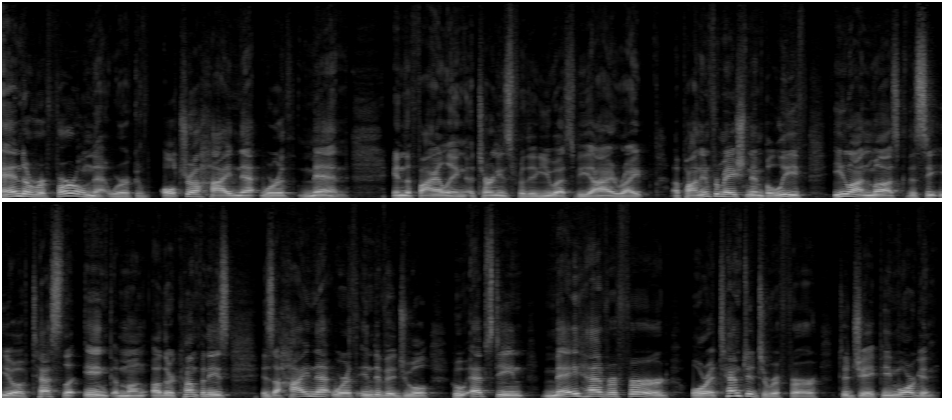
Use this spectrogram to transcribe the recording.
and a referral network of ultra high net worth men. In the filing, attorneys for the USVI write, Upon information and belief, Elon Musk, the CEO of Tesla Inc., among other companies, is a high net worth individual who Epstein may have referred or attempted to refer to JP Morgan.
